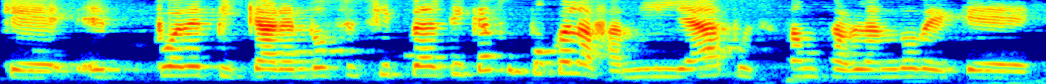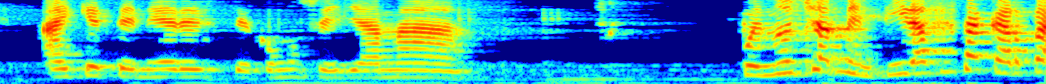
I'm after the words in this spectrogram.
que eh, puede picar. Entonces, si platicas un poco a la familia, pues estamos hablando de que hay que tener, este, ¿cómo se llama? Pues no echar mentiras. Esta carta,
